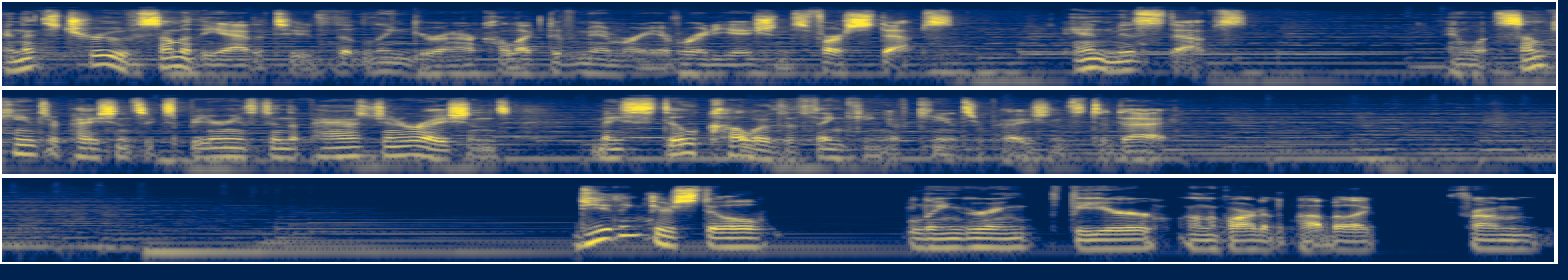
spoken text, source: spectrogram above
And that's true of some of the attitudes that linger in our collective memory of radiation's first steps and missteps. And what some cancer patients experienced in the past generations may still color the thinking of cancer patients today. Do you think there's still lingering fear on the part of the public from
